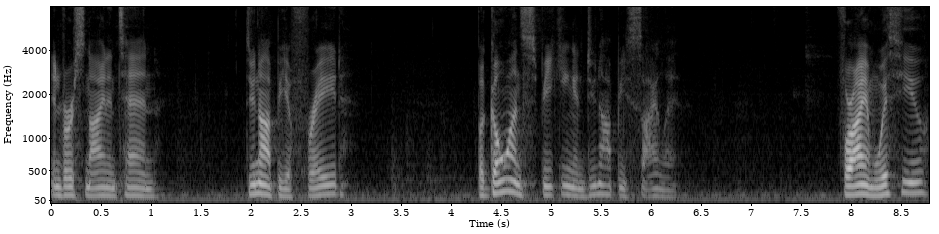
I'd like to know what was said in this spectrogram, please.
in verse 9 and 10. Do not be afraid, but go on speaking and do not be silent. For I am with you,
